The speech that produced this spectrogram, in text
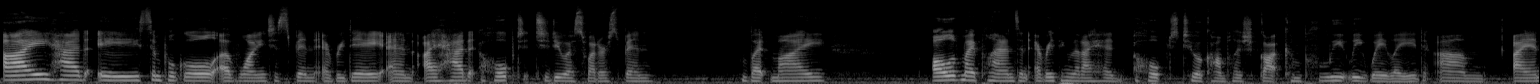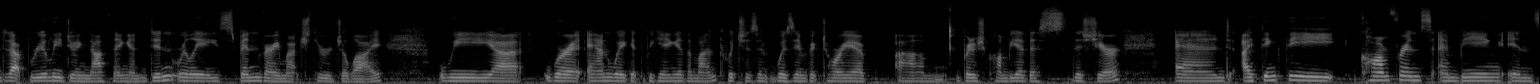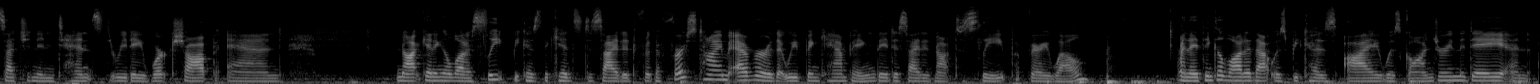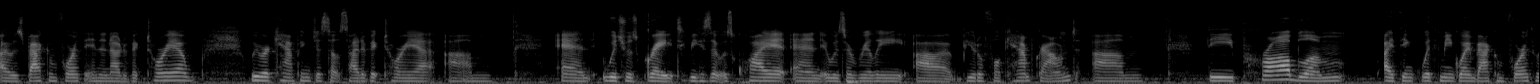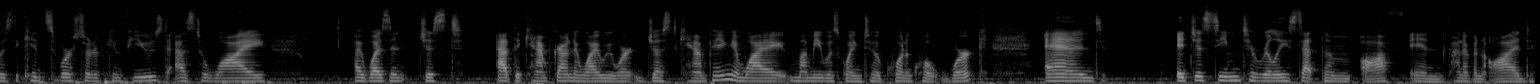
I had a simple goal of wanting to spin every day, and I had hoped to do a sweater spin, but my all of my plans and everything that I had hoped to accomplish got completely waylaid. Um, I ended up really doing nothing and didn't really spin very much through July. We uh, were at ANWIG at the beginning of the month, which is was in Victoria, um, British Columbia this this year, and I think the conference and being in such an intense three day workshop and not getting a lot of sleep because the kids decided for the first time ever that we've been camping, they decided not to sleep very well and I think a lot of that was because I was gone during the day and I was back and forth in and out of Victoria. We were camping just outside of Victoria, um, and which was great because it was quiet and it was a really uh, beautiful campground. Um, the problem, I think, with me going back and forth was the kids were sort of confused as to why I wasn't just at the campground and why we weren't just camping and why mummy was going to quote unquote work and it just seemed to really set them off in kind of an odd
